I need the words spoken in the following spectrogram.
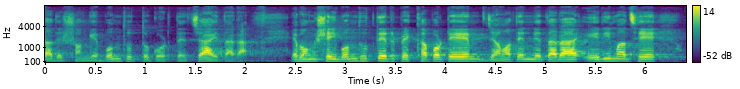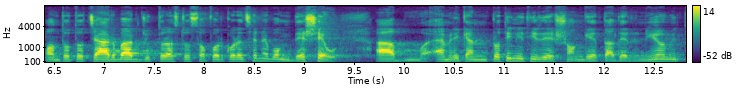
তাদের সঙ্গে বন্ধুত্ব করতে চায় তারা। এবং সেই বন্ধুত্বের প্রেক্ষাপটে জামাতের নেতারা এরই মাঝে অন্তত চারবার যুক্তরাষ্ট্র সফর করেছেন এবং দেশেও আমেরিকান প্রতিনিধিদের সঙ্গে তাদের নিয়মিত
